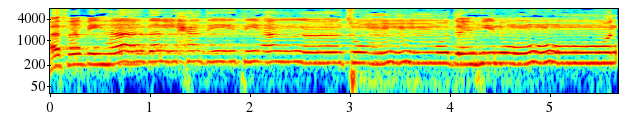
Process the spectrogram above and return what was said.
أفبهذا الحديث أنتم مدهنون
